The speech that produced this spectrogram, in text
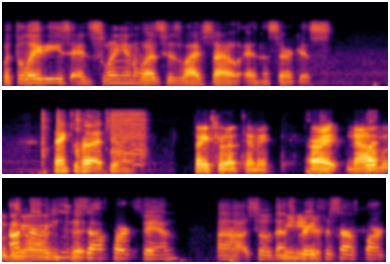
with the ladies and swinging was his lifestyle in the circus. Thank you for that, Timmy. Thanks for that, Timmy. All right, now But moving I'm not a huge to South Park fan, uh, so that's great for South Park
